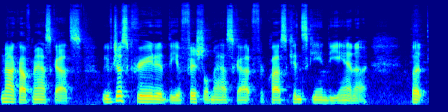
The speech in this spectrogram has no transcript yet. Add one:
knockoff mascots. We've just created the official mascot for Klaus Kinski, Indiana, but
